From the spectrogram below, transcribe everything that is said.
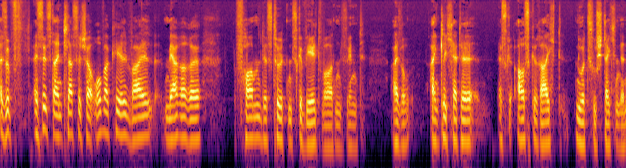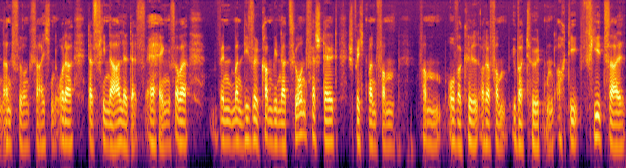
also es ist ein klassischer Overkill, weil mehrere Formen des Tötens gewählt worden sind. Also eigentlich hätte es ausgereicht, nur zu stechen, in Anführungszeichen, oder das Finale des Erhängens. Aber wenn man diese Kombination feststellt, spricht man vom, vom Overkill oder vom Übertöten. Auch die Vielzahl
